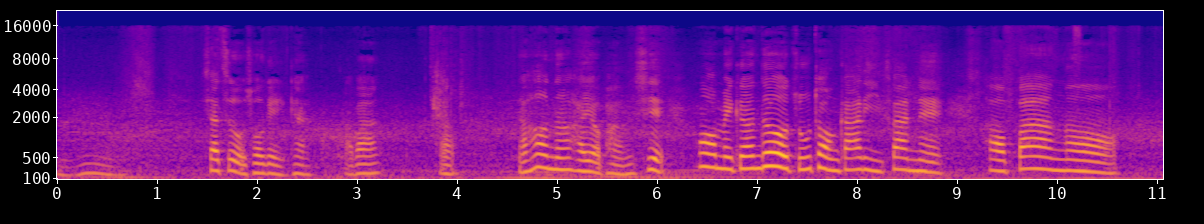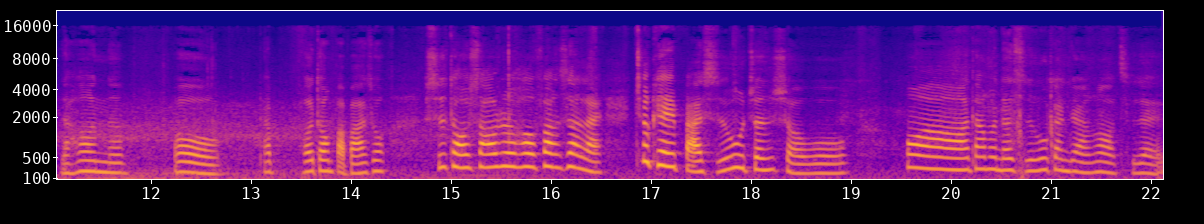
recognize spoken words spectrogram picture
嗯，下次我搓给你看，好吧？嗯。然后呢，还有螃蟹哇！每个人都有竹筒咖喱饭呢，好棒哦！然后呢，哦，他河童爸爸说，石头烧热后放上来，就可以把食物蒸熟哦。哇，他们的食物看起来很好吃哎，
